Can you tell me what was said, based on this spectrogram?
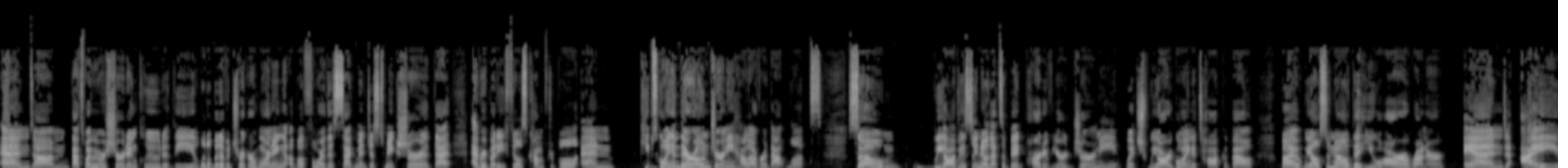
And um, that's why we were sure to include the little bit of a trigger warning before this segment, just to make sure that everybody feels comfortable and keeps going in their own journey, however that looks. So, we obviously know that's a big part of your journey, which we are going to talk about. But we also know that you are a runner. And I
